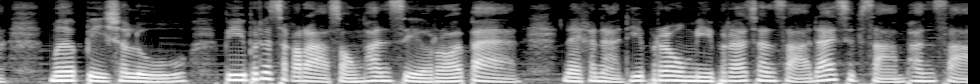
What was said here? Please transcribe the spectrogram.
5 เมื่อปีฉลู ปีพุทธศักราช 2408 ในขณะที่พระองค์มีพระชันษาได้ 13พรรษา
